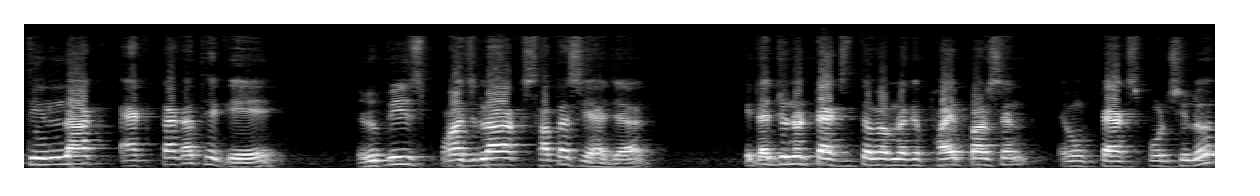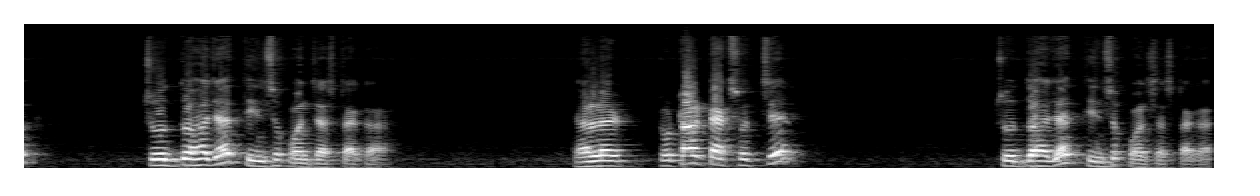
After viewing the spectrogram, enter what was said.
তিন লাখ এক টাকা থেকে রুপিস পাঁচ লাখ সাতাশি হাজার, এটার জন্য ট্যাক্স দিতে হবে আপনাকে ফাইভ পার্সেন্ট এবং ট্যাক্স পড়ছিল চোদ্দ হাজার তিনশো পঞ্চাশ টাকা। তাহলে টোটাল ট্যাক্স হচ্ছে চোদ্দ হাজার তিনশো পঞ্চাশ টাকা।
